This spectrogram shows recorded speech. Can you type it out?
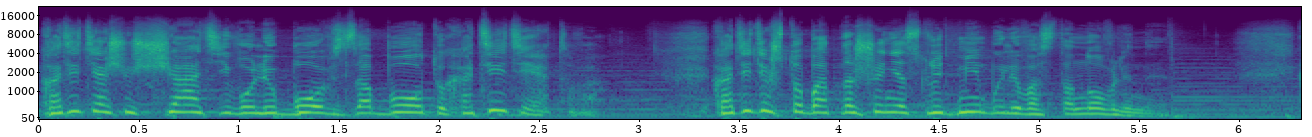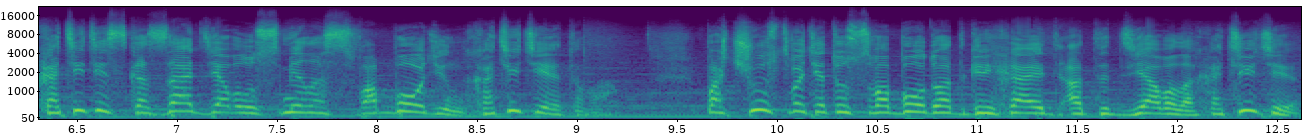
Хотите ощущать Его любовь, заботу? Хотите этого? Хотите, чтобы отношения с людьми были восстановлены? Хотите сказать дьяволу смело свободен? Хотите этого? Почувствовать эту свободу от греха и от дьявола? Хотите?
